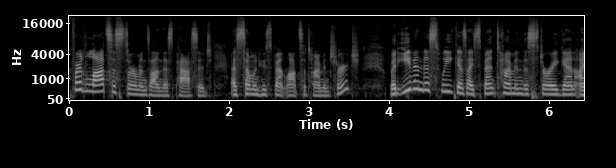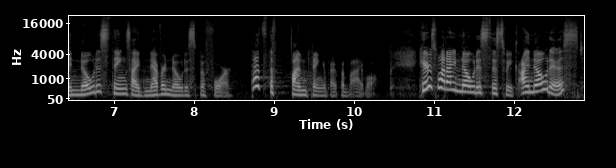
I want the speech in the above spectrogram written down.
I've heard lots of sermons on this passage as someone who spent lots of time in church. But even this week, as I spent time in this story again, I noticed things I'd never noticed before. That's the fun thing about the Bible. Here's what I noticed this week I noticed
